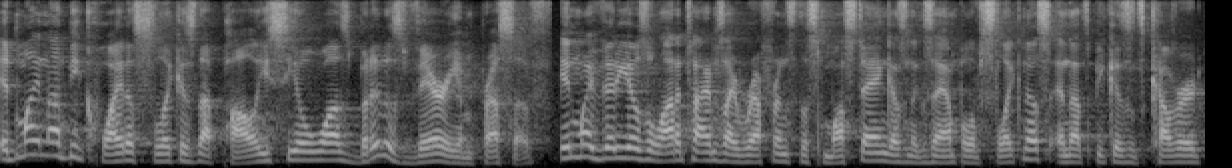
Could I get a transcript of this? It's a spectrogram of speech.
It might not be quite as slick as that poly seal was, but it is very impressive. In my videos, a lot of times I reference this Mustang as an example of slickness, and that's because it's covered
